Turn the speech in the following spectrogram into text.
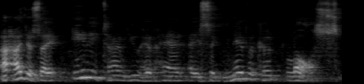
I, I just say, anytime you have had a significant loss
